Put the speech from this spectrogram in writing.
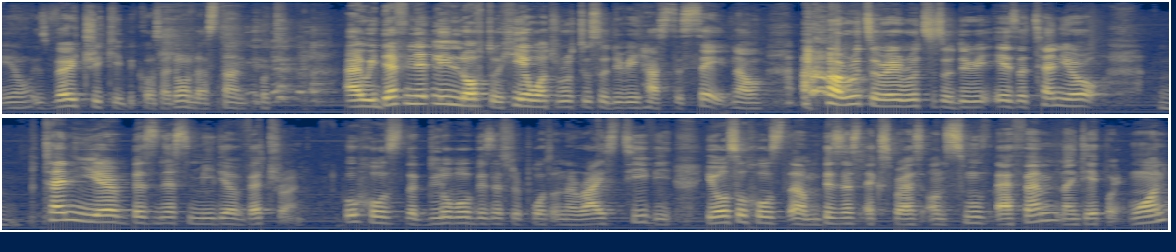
you know, it's very tricky because I don't understand. But I would definitely love to hear what Rotus Oddiri has to say. Now, Rotus Oddiri is a 10-year 10 year business media veteran who hosts the Global Business Report on Arise TV. He also hosts um, Business Express on Smooth FM 98.1.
